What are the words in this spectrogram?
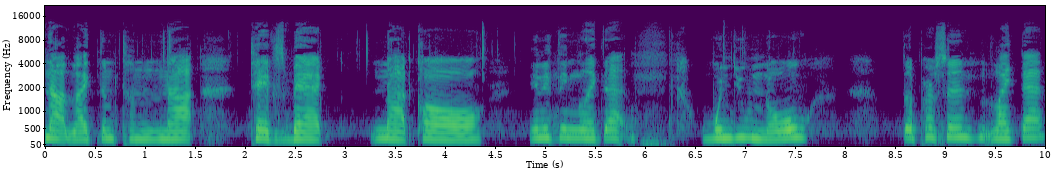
not like them to not text back, not call, anything like that. When you know the person like that,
